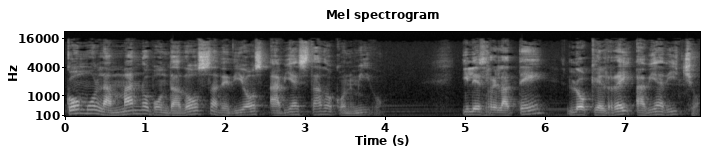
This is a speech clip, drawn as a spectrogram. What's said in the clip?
cómo la mano bondadosa de Dios había estado conmigo y les relaté lo que el rey había dicho.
